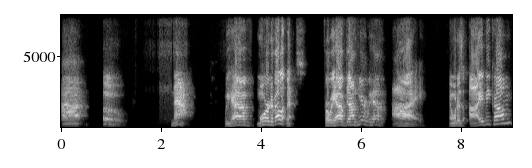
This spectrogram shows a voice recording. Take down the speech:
ah, oh. Now we have more developments. For we have down here, we have I. And what does I become?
